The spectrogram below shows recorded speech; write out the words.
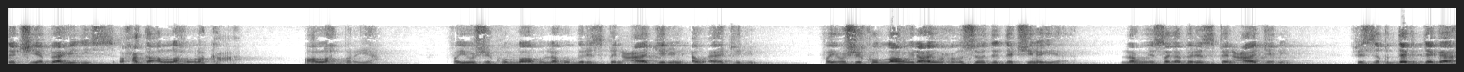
dejiya baahidiis oo xagga allah ula kaca oo allah barya. Fa yuushiku allaahu lahu birisqin caajilin aw aajilin. Fa yuushiku allaahu ilaahay wuxuu u soo dedejinayaa. Lahu isaga birisqin caajilin risiq degdeg ah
